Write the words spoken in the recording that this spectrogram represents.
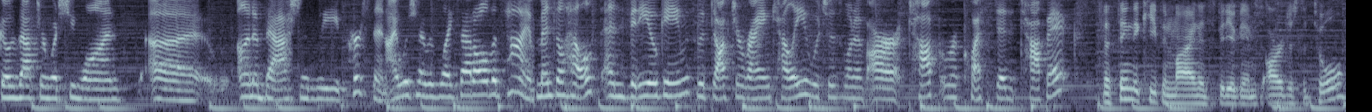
goes after what she wants, uh, unabashedly person. I wish I was like that all the time. Mental health and video games with Dr. Ryan Kelly, which is one of our top requested topics. The thing to keep in mind is video games are just a tool.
